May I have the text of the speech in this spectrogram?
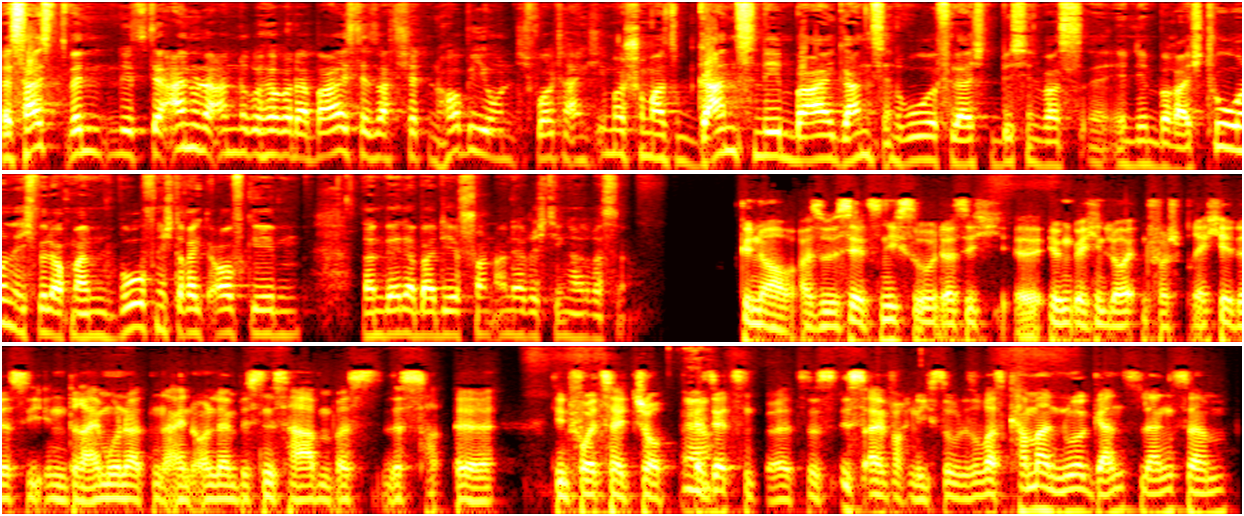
Das heißt, wenn jetzt der ein oder andere Hörer dabei ist, der sagt, ich hätte ein Hobby und ich wollte eigentlich immer schon mal so ganz nebenbei, ganz in Ruhe vielleicht ein bisschen was äh, in dem Bereich tun, ich will auch meinen Beruf nicht direkt aufgeben, dann wäre der bei dir schon an der richtigen Adresse. Genau, also ist jetzt nicht so, dass ich äh, irgendwelchen Leuten verspreche, dass sie in drei Monaten ein Online-Business haben, was das äh, den Vollzeitjob ja. ersetzen wird. Das ist einfach nicht so. Sowas kann man nur ganz langsam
